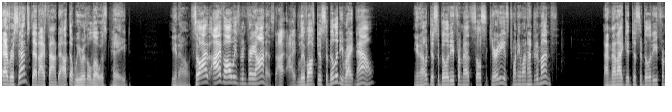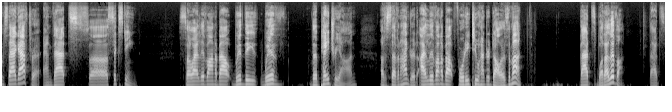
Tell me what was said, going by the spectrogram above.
Ever since then, I found out that we were the lowest paid. You know, so I've, I've always been very honest. I, I live off disability right now. You know, disability from Social Security is 2100 a month and then I get disability from SAG-AFTRA, and that's uh, 16. So I live on about with the with the Patreon of 700. I live on about $4,200 a month. That's what I live on. That's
